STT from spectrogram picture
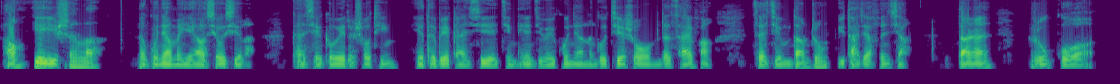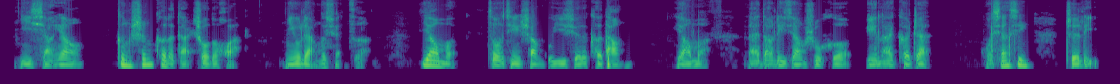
好，夜已深了。那姑娘们也要休息了，感谢各位的收听，也特别感谢今天几位姑娘能够接受我们的采访，在节目当中与大家分享。当然，如果你想要更深刻的感受的话，你有两个选择：要么走进上古医学的课堂，要么来到丽江束河云来客栈。我相信这里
